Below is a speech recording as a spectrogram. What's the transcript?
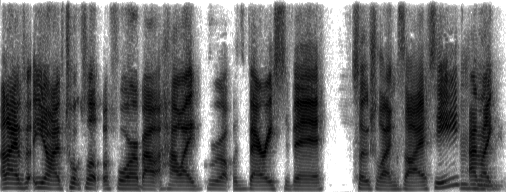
and i've you know i've talked a lot before about how i grew up with very severe social anxiety mm-hmm. and like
